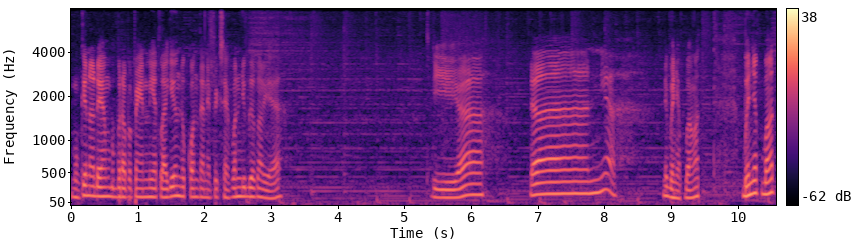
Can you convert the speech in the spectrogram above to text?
mungkin ada yang beberapa pengen lihat lagi untuk konten Epic Seven juga kali ya. Jadi ya dan ya Ini banyak banget. Banyak banget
